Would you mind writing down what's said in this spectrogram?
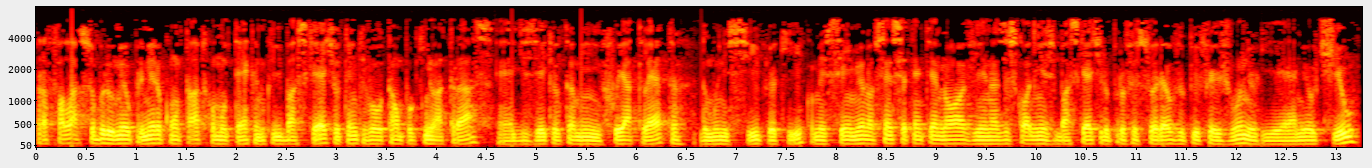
Para falar sobre o meu primeiro contato como técnico de basquete, eu tenho que voltar um pouquinho atrás, é, dizer que eu também fui atleta do município aqui. Comecei em 1979 nas escolinhas de basquete do professor Elvio Piffer Jr., que é meu tio,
